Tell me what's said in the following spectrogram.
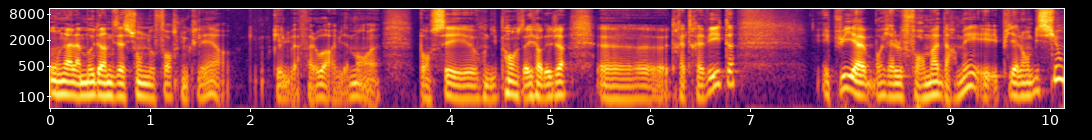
On a la modernisation de nos forces nucléaires auquel il va falloir évidemment euh, penser, on y pense d'ailleurs déjà euh, très très vite. Et puis, il y a, le format d'armée, et puis il y a l'ambition.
